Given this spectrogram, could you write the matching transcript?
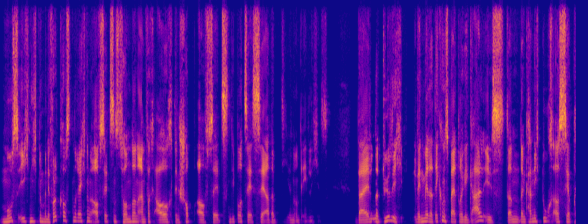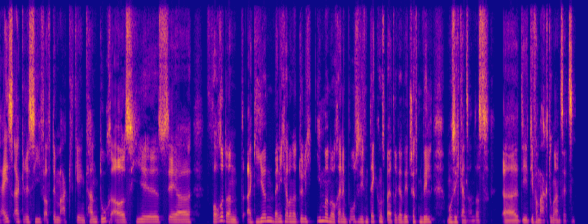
muss ich nicht nur meine Vollkostenrechnung aufsetzen, sondern einfach auch den Shop aufsetzen, die Prozesse adaptieren und ähnliches. Weil natürlich, wenn mir der Deckungsbeitrag egal ist, dann, dann kann ich durchaus sehr preisaggressiv auf den Markt gehen, kann durchaus hier sehr fordernd agieren. Wenn ich aber natürlich immer noch einen positiven Deckungsbeitrag erwirtschaften will, muss ich ganz anders äh, die, die Vermarktung ansetzen.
